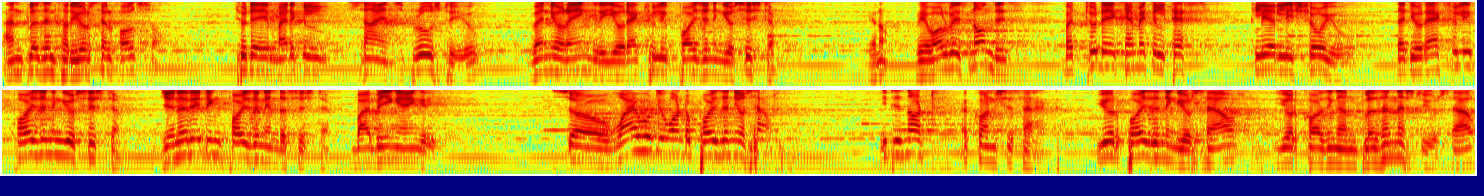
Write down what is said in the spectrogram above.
unpleasant for yourself also. Today, medical science proves to you, when you're angry, you're actually poisoning your system, you know. We have always known this, but today chemical tests clearly show you that you're actually poisoning your system, generating poison in the system by being angry. So, why would you want to poison yourself? It is not a conscious act. You're poisoning yourself, you're causing unpleasantness to yourself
